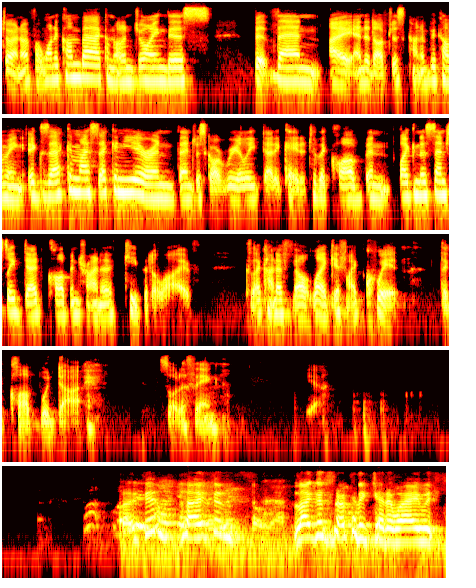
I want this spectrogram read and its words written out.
don't know if I want to come back. I'm not enjoying this. But then I ended up just kind of becoming exec in my second year and then just got really dedicated to the club and like an essentially dead club and trying to keep it alive. Because I kind of felt like if I quit, the club would die, sort of thing. Yeah. Logan, Logan, Logan's not going to get away with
